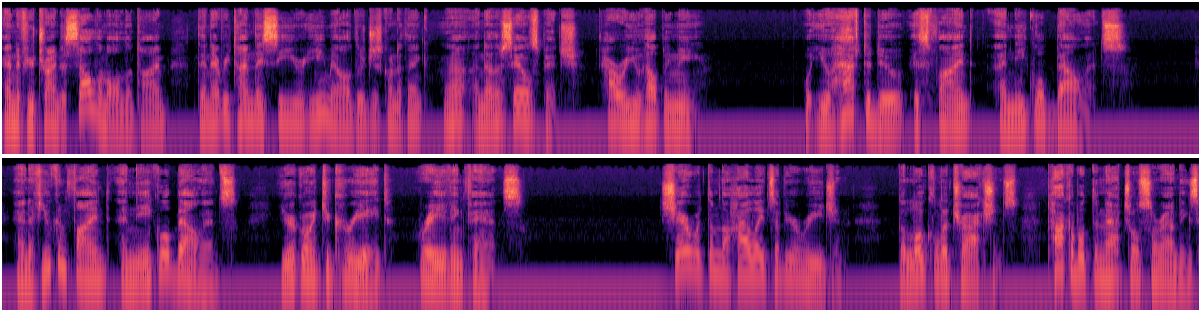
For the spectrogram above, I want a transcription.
And if you're trying to sell them all the time, then every time they see your email, they're just going to think, eh, another sales pitch. How are you helping me? What you have to do is find an equal balance. And if you can find an equal balance, you're going to create raving fans. Share with them the highlights of your region, the local attractions, talk about the natural surroundings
